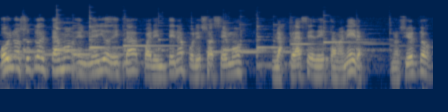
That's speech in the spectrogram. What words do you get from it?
Hoy nosotros estamos en medio de esta cuarentena, por eso hacemos las clases de esta manera, ¿no es cierto?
